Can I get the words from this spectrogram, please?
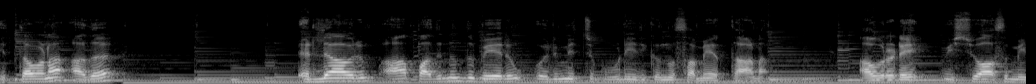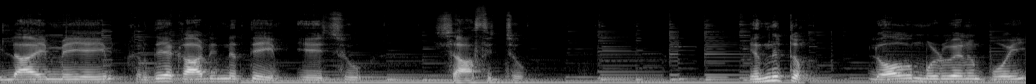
ഇത്തവണ അത് എല്ലാവരും ആ പതിനൊന്ന് പേരും ഒരുമിച്ച് കൂടിയിരിക്കുന്ന സമയത്താണ്. അവരുടെ വിശ്വാസമില്ലായ്മയെയും ഹൃദയ കാഠിന്യത്തെയും യേശു ശാസിച്ചു. എന്നിട്ടും ലോകം മുഴുവനും പോയി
